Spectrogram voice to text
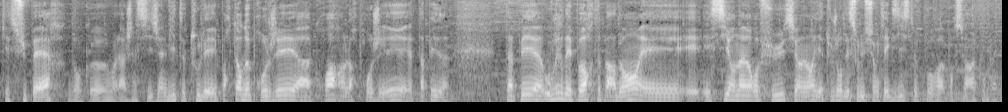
qui est super. Donc euh, voilà, j'invite tous les porteurs de projets à croire en leur projet et à taper, taper ouvrir des portes, pardon. Et, si on a un refus, si on a, il y a toujours des solutions qui existent pour, pour se faire accompagner.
